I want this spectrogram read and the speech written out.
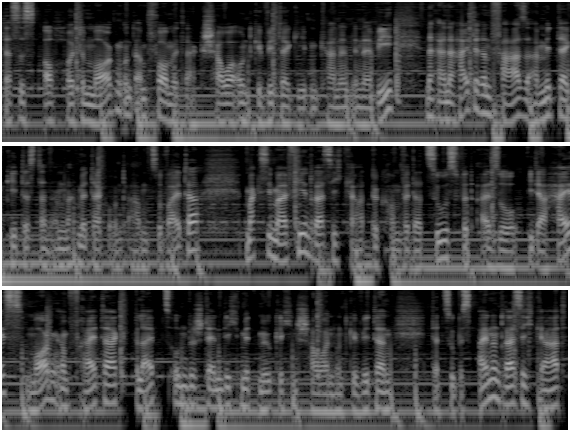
dass es auch heute Morgen und am Vormittag Schauer und Gewitter geben kann in NRW. Nach einer heiteren Phase am Mittag geht es dann am Nachmittag und Abend so weiter. Maximal 34 Grad bekommen wir dazu. Es wird also wieder heiß. Morgen Morgen am Freitag bleibt es unbeständig mit möglichen Schauern und Gewittern. Dazu bis 31 Grad.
